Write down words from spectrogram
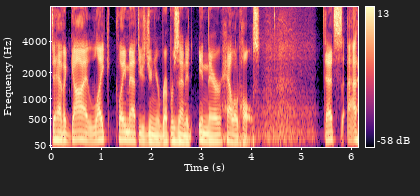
to have a guy like Clay Matthews Jr. represented in their hallowed halls. That's uh,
